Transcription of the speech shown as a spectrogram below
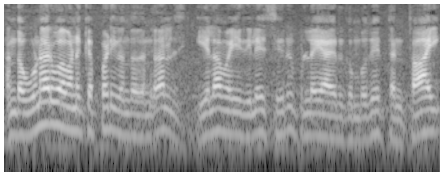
அந்த உணர்வு அவனுக்கு எப்படி வந்ததென்றால் இளம் வயதிலே சிறு பிள்ளையாக இருக்கும்போதே தன் தாய்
